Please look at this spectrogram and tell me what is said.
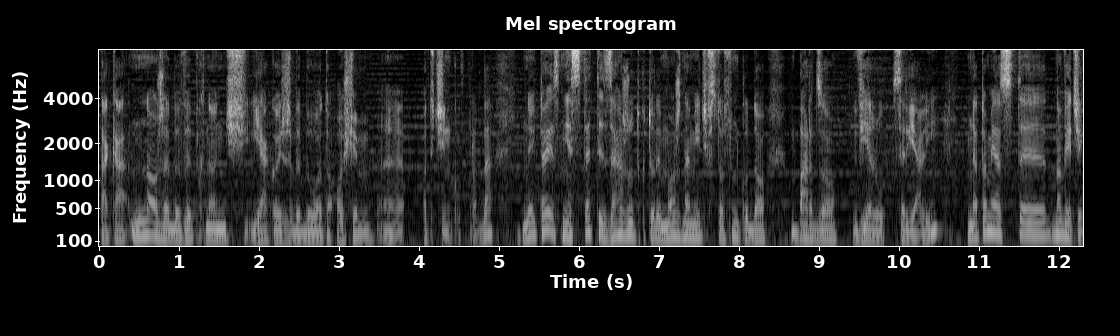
taka, no, żeby wypchnąć jakoś, żeby było to 8 e, odcinków, prawda? No i to jest niestety zarzut, który można mieć w stosunku do bardzo wielu seriali. Natomiast, e, no wiecie,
